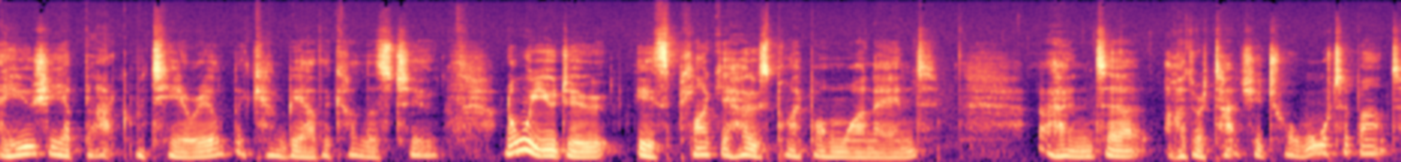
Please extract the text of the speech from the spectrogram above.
usually a black material, but can be other colours too. And all you do is plug your hose pipe on one end and uh, either attach it to a water butt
